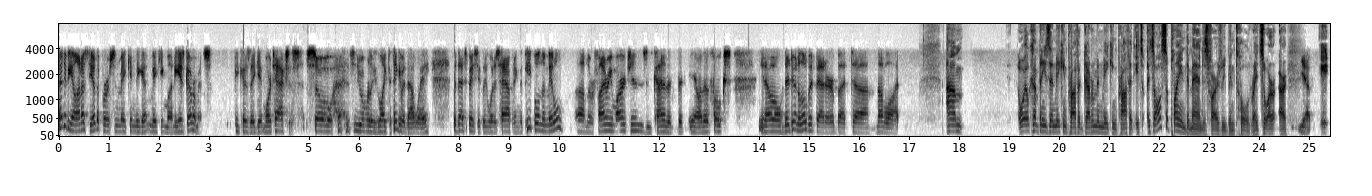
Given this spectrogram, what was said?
And to be honest, the other person making the making money is governments. Because they get more taxes. So you don't really like to think of it that way, but that's basically what is happening. The people in the middle, um, the refinery margins, and kind of the, the you know the folks, you know, they're doing a little bit better, but uh, not a lot. Um, oil companies then making profit, government making profit. It's it's all supply and demand as far as we've been told, right? So our our yeah. It,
